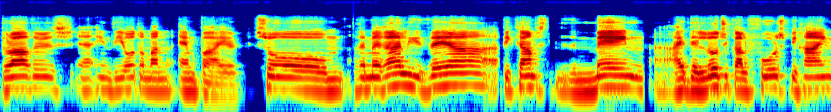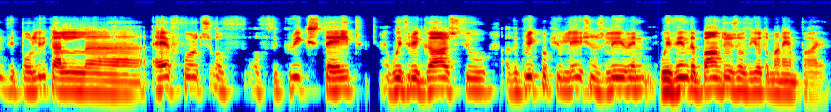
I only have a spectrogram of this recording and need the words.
brothers uh, in the Ottoman Empire. So um, the Megali Idea becomes the main uh, ideological force behind the political uh, efforts of, of the Greek state with regards to the Greek populations living within the boundaries of the Ottoman Empire.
